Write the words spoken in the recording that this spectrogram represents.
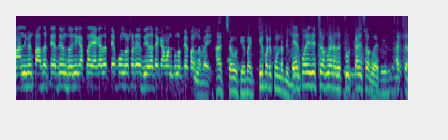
মাল নেবেন পাঁচ হাজার টাকা দেবেন দৈনিক আপনার এক হাজার টাকা পনেরোশো টাকা দুই হাজার টাকা আমার কোনো ব্যাপার না ভাই। আচ্ছা ওকে ভাই এরপরে কোনটা দেবো এরপরে যে চকলেট আছে টুটকারি চকলেট। আচ্ছা।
